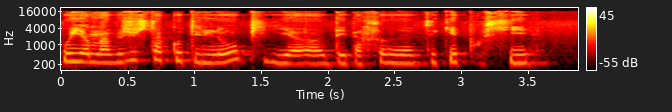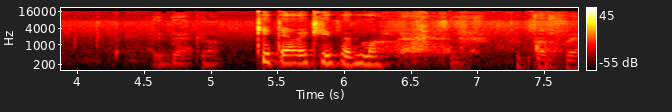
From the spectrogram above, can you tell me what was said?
oui, il y en avait juste à côté de nous. Puis il y a des personnes de notre équipe aussi D'accord, qui étaient avec les événements. parfait.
